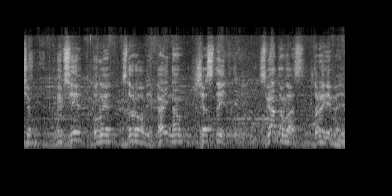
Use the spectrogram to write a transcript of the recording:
Еще всі були здорові. Хай нам щастить. Святом вас, дорогі мої!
